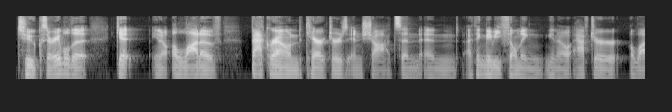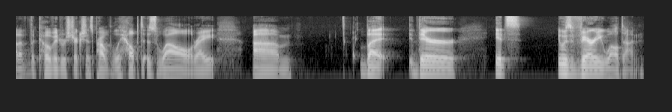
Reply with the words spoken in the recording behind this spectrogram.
too because they're able to get you know a lot of background characters in shots and and i think maybe filming you know after a lot of the covid restrictions probably helped as well right um but there it's it was very well done.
